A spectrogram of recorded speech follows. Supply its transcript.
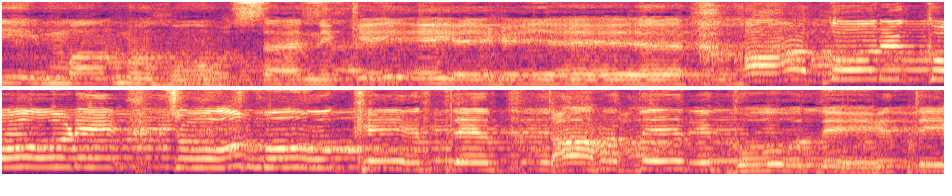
ইমাম হোসেনকে। আদর করে চুমু খেতেন তাদের গোলেতে।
